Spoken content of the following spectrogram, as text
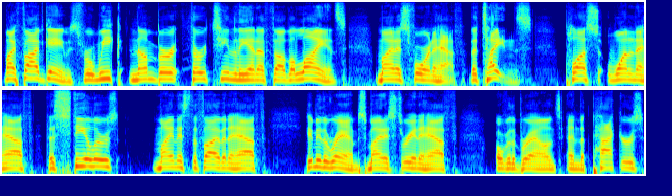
my five games for week number 13 in the NFL the Lions, minus four and a half. The Titans, plus one and a half. The Steelers, minus the five and a half. Give me the Rams, minus three and a half over the Browns. And the Packers,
